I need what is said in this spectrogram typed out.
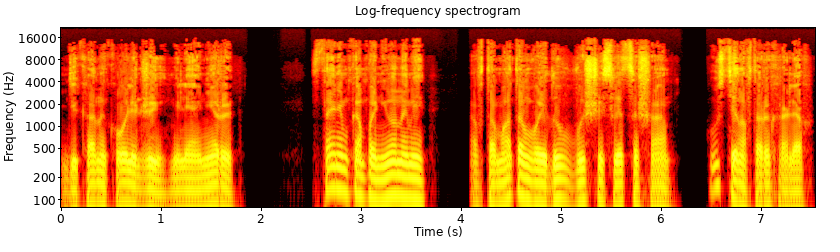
деканы колледжей, миллионеры. Станем компаньонами, автоматом войду в высший свет США, пусть и на вторых ролях.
